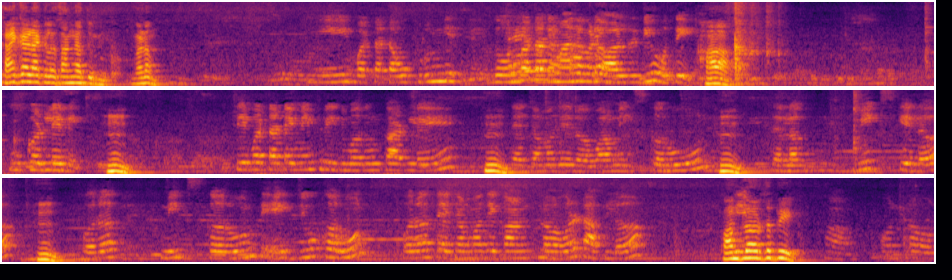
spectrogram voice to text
काय काय टाकलं सांगा तुम्ही मॅडम? मी बटाटा उकडून घेतले. दोन बटाटे माझ्याकडे ऑलरेडी होते. हा. उकडलेले. हम्म. ते बटाटे मी फ्रीज मधून काढले. हम्म. त्याच्यामध्ये रवा मिक्स करून हम्म. त्याला मिक्स केलं. हम्म. परत मिक्स करून ते एकजीव करून परत त्याच्यामध्ये कॉर्नफ्लॉवर टाकलं. कॉर्नफ्लॉवरचं पीठ? हा कॉर्नफ्लॉवर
